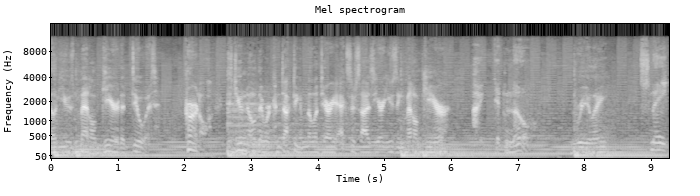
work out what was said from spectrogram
they'll use Metal Gear to do it. Colonel, did you know they were conducting a military exercise here using Metal Gear? I didn't know. Really? Snake,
